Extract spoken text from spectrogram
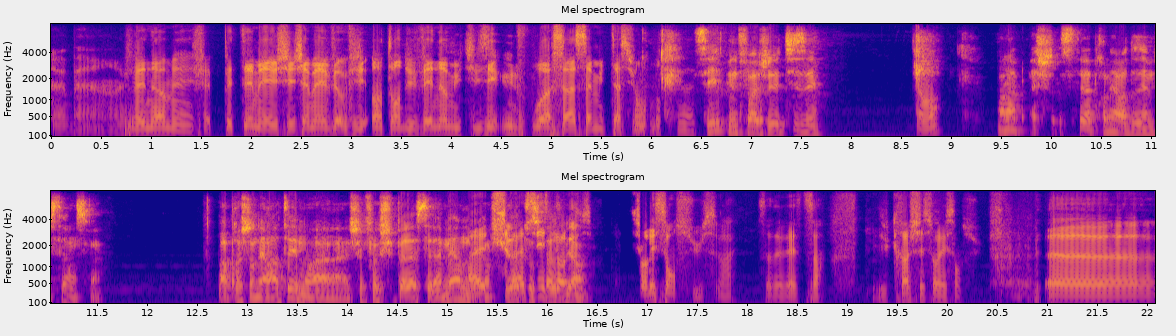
Eh ben, Venom il fait péter, mais j'ai jamais vu- entendu Venom utiliser une fois sa, sa mutation. Donc, euh, Si, une fois, je l'ai utilisé. comment? Dans la- C'était la première ou la deuxième séance, ouais. Bah, après, j'en ai raté, moi. À chaque fois que je suis pas là, c'est la merde. Mais Ah, quand je suis là, ah, tout se passe sur, bien. Sur les sangsues, c'est vrai. Ça devait être ça. Il crachait sur les sangsues. Euh...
